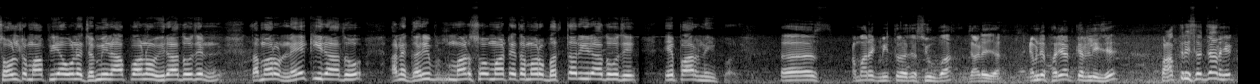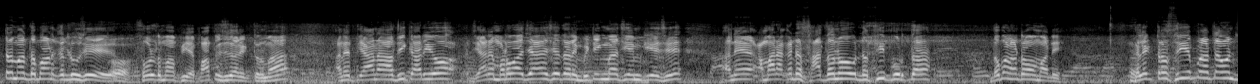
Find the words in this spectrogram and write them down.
સોલ્ટ માફિયાઓને જમીન આપવાનો ઈરાદો છે. તમારો નેક ઈરાદો અને ગરીબ માણસો માટે તમારો બદતર ઈરાદો છે એ પાર નહીં પડે. અમારા એક મિત્ર છે શિવભા જાડેજા. એમને ફરિયાદ કરેલી છે. પાંત્રીસ હજાર હેક્ટરમાં દબાણ કરેલું છે. સોલ્ટ માફિયા પાંત્રીસ હજાર હેક્ટરમાં. અને ત્યાંના અધિકારીઓ જ્યારે મળવા જાય છે ત્યારે મિટિંગમાં છે એમ કહે છે અને અમારા કાંઠે સાધનો નથી પૂરતા દબાણ હટાવવા માટે. કલેક્ટરશ્રીએ પણ હટાવવાનું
